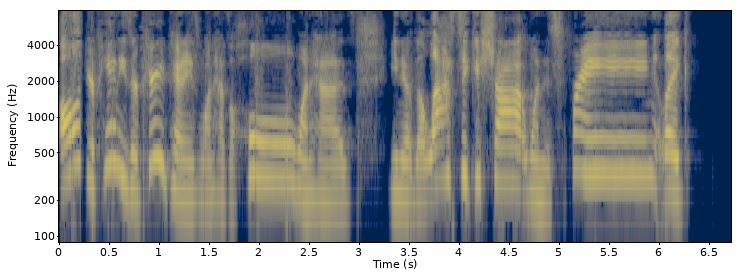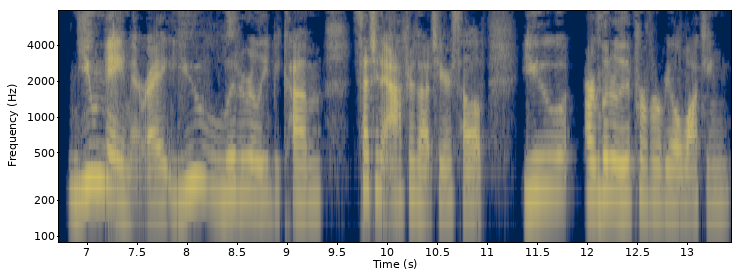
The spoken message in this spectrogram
all of your panties are period panties. One has a hole, one has, you know, the elastic is shot, one is fraying, like you name it, right? You literally become such an afterthought to yourself. You are literally the proverbial walking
